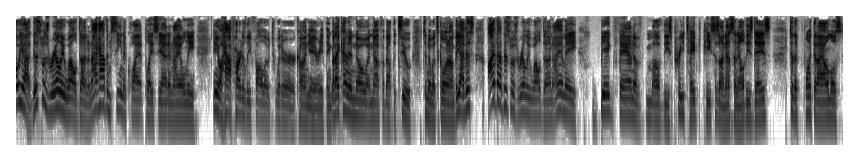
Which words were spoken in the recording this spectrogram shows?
Oh yeah, this was really well done, and I haven't seen A Quiet Place yet, and I only you know half-heartedly follow Twitter or Kanye or anything, but I kind of know enough about the two to know what's going on. But yeah, this I thought this was really well done. I am a big fan of of these pre-taped pieces on SNL these days, to the point that I almost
